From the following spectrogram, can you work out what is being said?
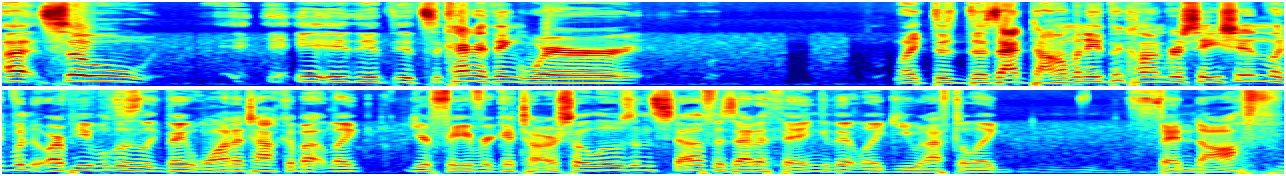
uh, so it, it, it, it's the kind of thing where, like, does, does that dominate the conversation? Like, when are people just like they want to talk about like your favorite guitar solos and stuff? Is that a thing that like you have to like fend off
